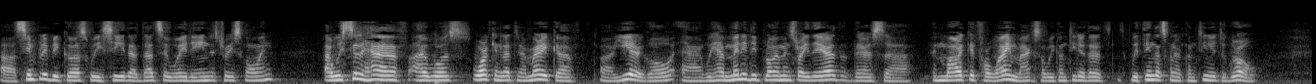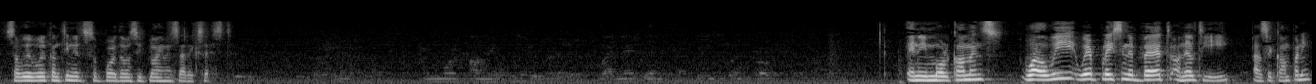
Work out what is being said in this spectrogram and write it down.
uh, simply because we see that that's the way the industry is going. Uh, we still have, I was working in Latin America a year ago, and we have many deployments right there. There's a, a market for WiMAX, so we continue that. We think that's going to continue to grow. So we will continue to support those deployments that exist. Any more comments? Well, we, we're placing a bet on LTE as a company,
